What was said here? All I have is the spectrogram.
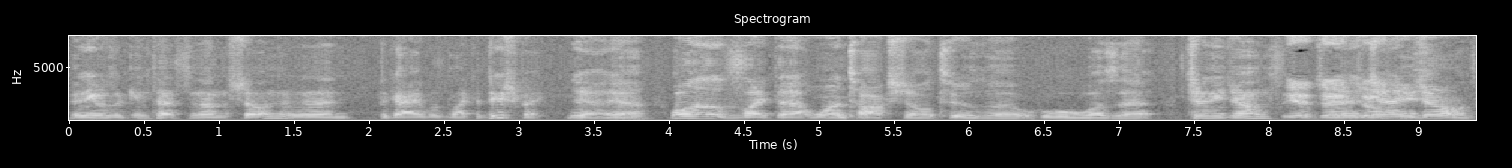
And he was a contestant on the show, and then the guy was like a douchebag. Yeah, yeah. Well, it was like that one talk show too. The who was that? Jenny Jones? Yeah, Jenny Jones. Jenny Jones.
